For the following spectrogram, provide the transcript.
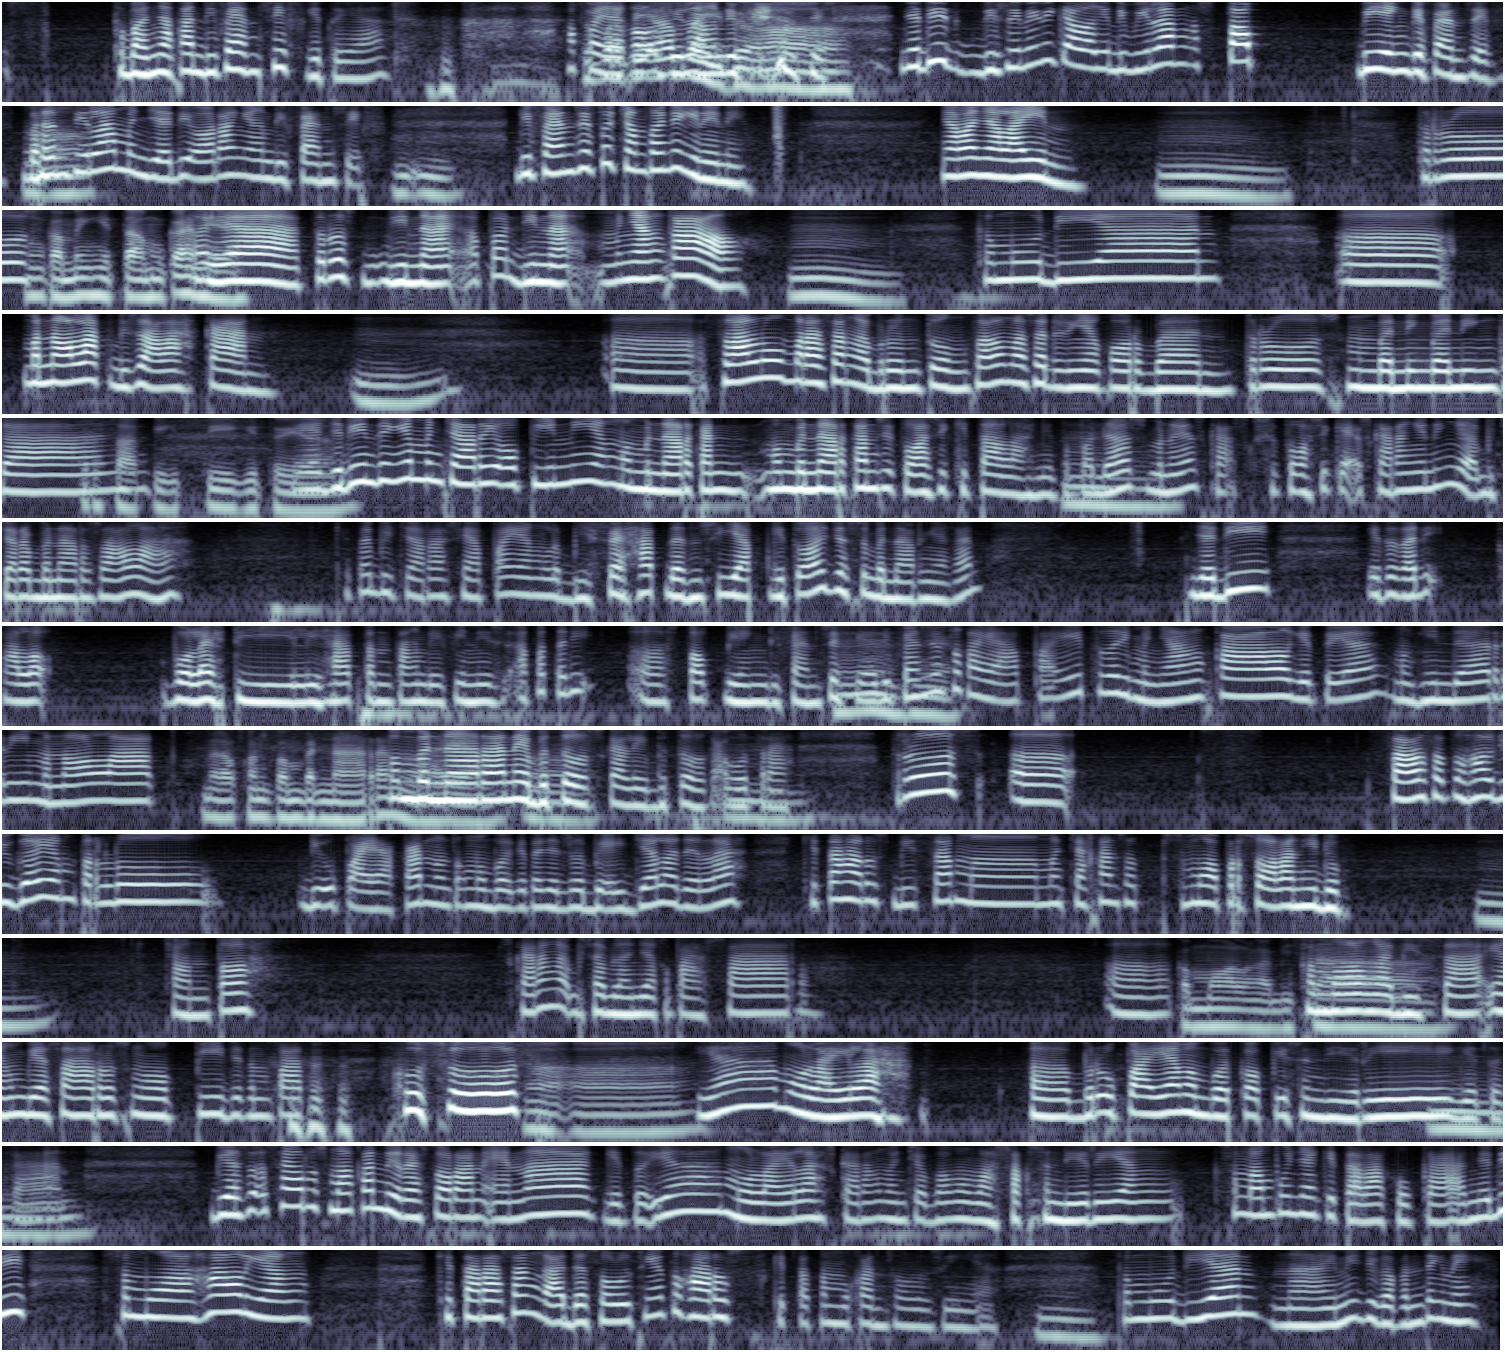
S- kebanyakan defensif gitu ya. apa Seperti ya kalau bilang itu? defensif? Ah. Jadi di sini nih kalau dibilang stop being defensive, Ah. berhentilah menjadi orang yang defensif. Mm-mm. Defensif tuh contohnya gini nih, nyala-nyalain, Hmm. terus Mengkambing hitamkan eh, ya. ya, terus dina apa dina menyangkal, Hmm. kemudian eh, menolak disalahkan, Hmm. eh, selalu merasa nggak beruntung, selalu merasa dirinya korban, terus membanding-bandingkan. Tersakiti gitu Ya, ya. jadi intinya mencari opini yang membenarkan membenarkan situasi kita lah gitu. Padahal Hmm. sebenarnya situasi kayak sekarang ini nggak bicara benar salah. kita bicara siapa yang lebih sehat dan siap gitu aja sebenarnya kan jadi itu tadi kalau boleh dilihat tentang definisi apa tadi eh, stop being defensive ya Hmm, defensive iya. itu kayak apa itu tadi menyangkal gitu ya menghindari menolak Melakukan pembenaran. pembenaran ya. ya betul sekali betul kak Putra Hmm. terus s- salah satu hal juga yang perlu diupayakan untuk membuat kita jadi lebih agile adalah kita harus bisa memecahkan se- semua persoalan hidup Hmm. contoh sekarang nggak bisa belanja ke pasar eh, Ke mall nggak bisa. ke mall nggak bisa yang biasa harus ngopi di tempat khusus Heeh. ya mulailah eh, berupaya membuat kopi sendiri gitu Hmm. kan biasa saya harus makan di restoran enak gitu ya mulailah sekarang mencoba memasak sendiri yang semampunya kita lakukan jadi semua hal yang kita rasa nggak ada solusinya itu harus kita temukan solusinya Hmm. kemudian nah ini juga penting nih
